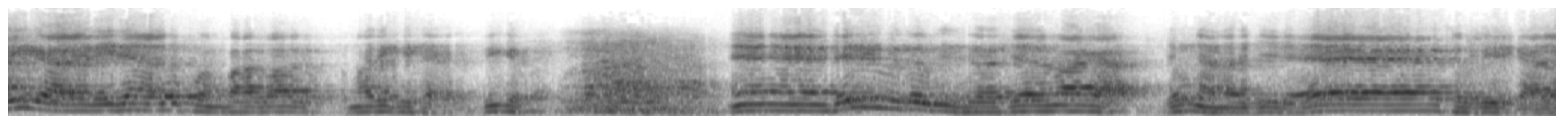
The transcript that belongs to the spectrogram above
ဓိကလည်းဒီထဲအလုပ်ခွန်ပါသွားလို့သမာဓိကိစ္စကလည်းပြီးခဲ့ပါအဲဒိဋ္ဌိဝိသုဒ္ဓိဆိုတာဆရာသမားကယုံနာလာရှိတယ်ဆိုပြီးကာလ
